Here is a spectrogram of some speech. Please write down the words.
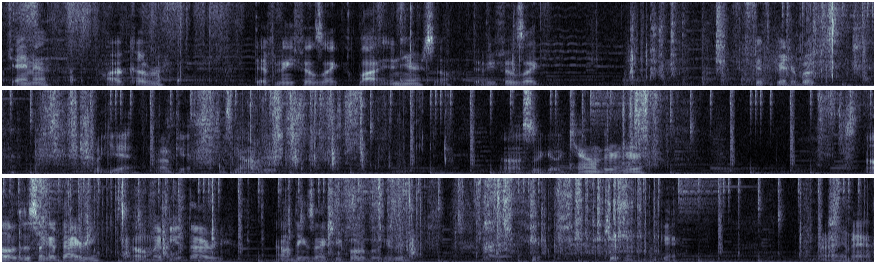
Okay, man. Hardcover. Definitely feels like a lot in here, so definitely feels like fifth grader book. but yeah, okay. Let's get on with it. Uh, so we got a calendar here. Oh, is this like a diary? Oh, it might be a diary. I don't think it's actually a photo book, is it? yeah. Tripping. Okay. Alright, man.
